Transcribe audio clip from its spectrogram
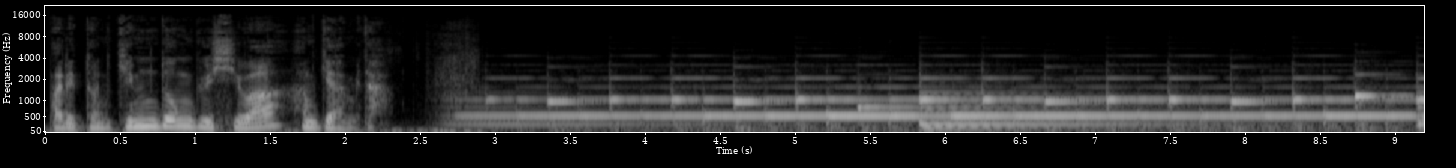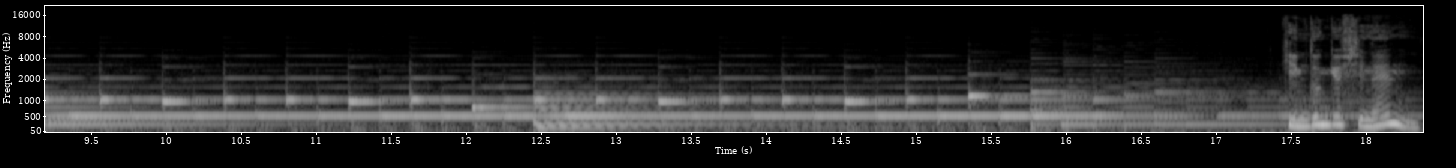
바리톤 김동규 씨와 함께합니다. 김동규 씨는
